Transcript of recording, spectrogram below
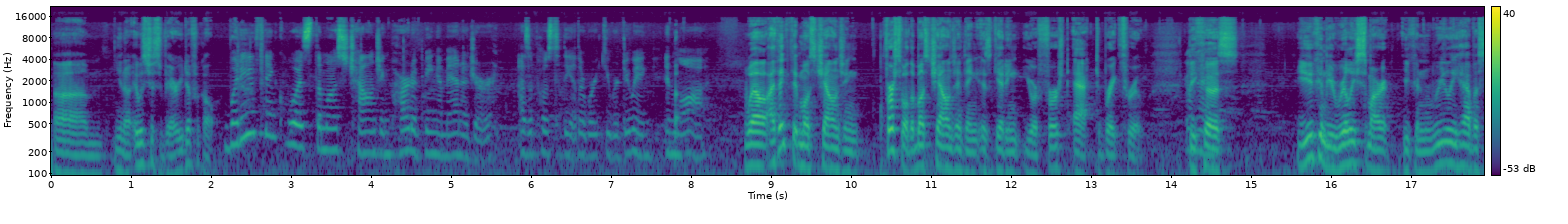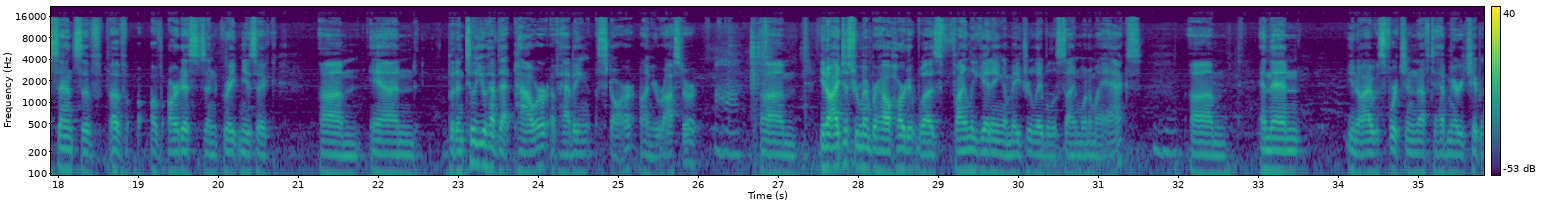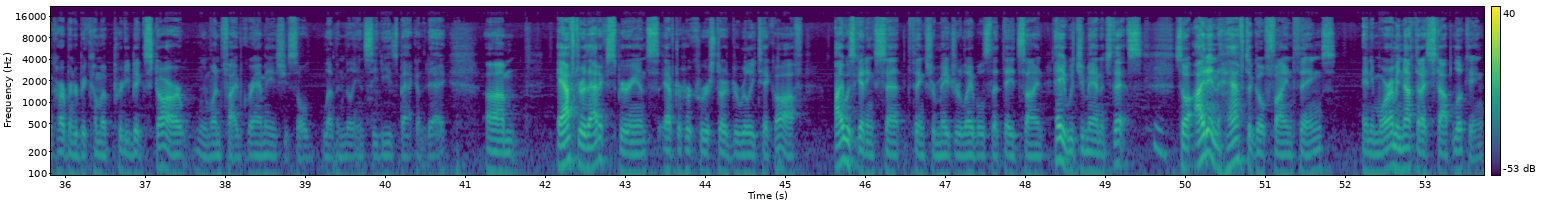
um, you know, it was just very difficult. What do you think was the most challenging part of being a manager as opposed to the other work you were doing in law? Well, I think the most challenging, first of all, the most challenging thing is getting your first act to break through. Because you can be really smart, you can really have a sense of, of, of artists and great music, um, and but until you have that power of having a star on your roster, um, you know, I just remember how hard it was finally getting a major label to sign one of my acts, um, and then you know, I was fortunate enough to have Mary Chapin Carpenter become a pretty big star. We won five Grammys. She sold 11 million CDs back in the day. Um, after that experience, after her career started to really take off, I was getting sent things from major labels that they'd sign. Hey, would you manage this? So I didn't have to go find things anymore. I mean, not that I stopped looking,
